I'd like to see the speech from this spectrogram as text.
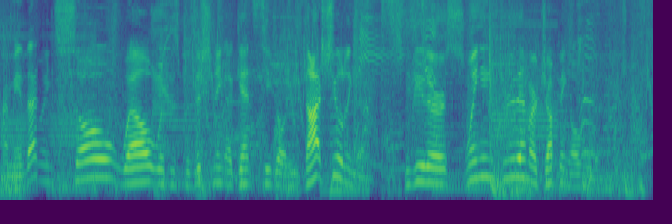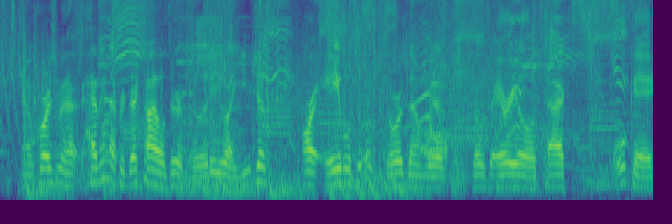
I mean, that Doing so well with his positioning against T-Jolt. He's not shielding them. He's either swinging through them or jumping over them. And of course, having that projectile durability, like you just are able to absorb them with those aerial attacks. Okay.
